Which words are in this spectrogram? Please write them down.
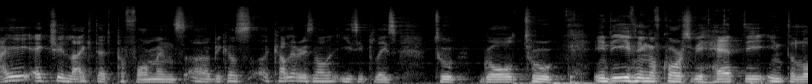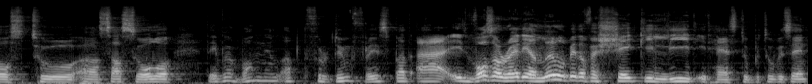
I actually like that performance uh, because Cagliari is not an easy place to go to. In the evening, of course, we had the Interlos to uh, Sassuolo. They were 1 0 up through Dumfries, but uh, it was already a little bit of a shaky lead, it has to, to be said.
